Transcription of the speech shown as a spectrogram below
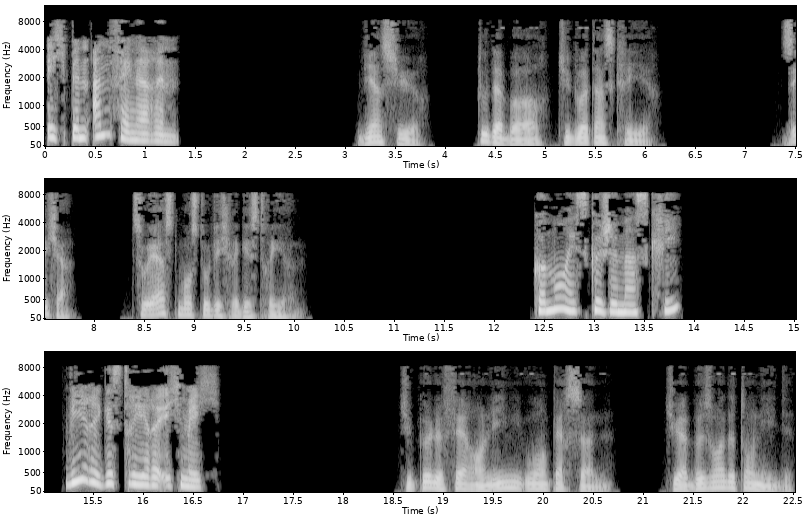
Ich bin Anfängerin. Bien sûr. Tout d'abord, tu dois t'inscrire. Sicher. Zuerst musst du dich registrieren. Comment est-ce que je m'inscris? Wie registriere ich mich? Tu peux le faire en ligne ou en personne. Tu as besoin de ton ID.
